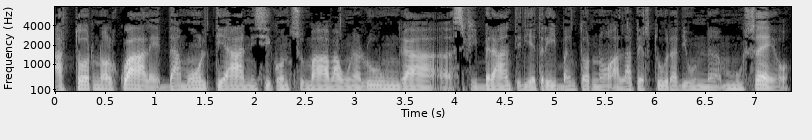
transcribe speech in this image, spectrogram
attorno al quale da molti anni si consumava una lunga, eh, sfibrante diatriba intorno all'apertura di un museo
